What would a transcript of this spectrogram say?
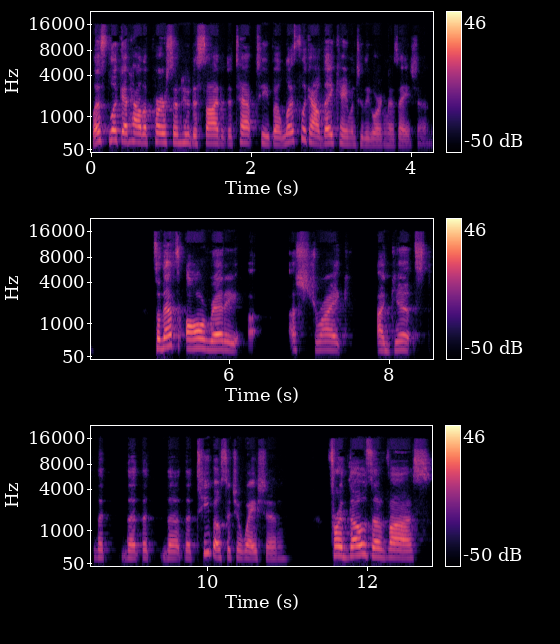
let's look at how the person who decided to tap Tebow, let's look how they came into the organization. So that's already a, strike against the the the the, the Tebow situation for those of us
